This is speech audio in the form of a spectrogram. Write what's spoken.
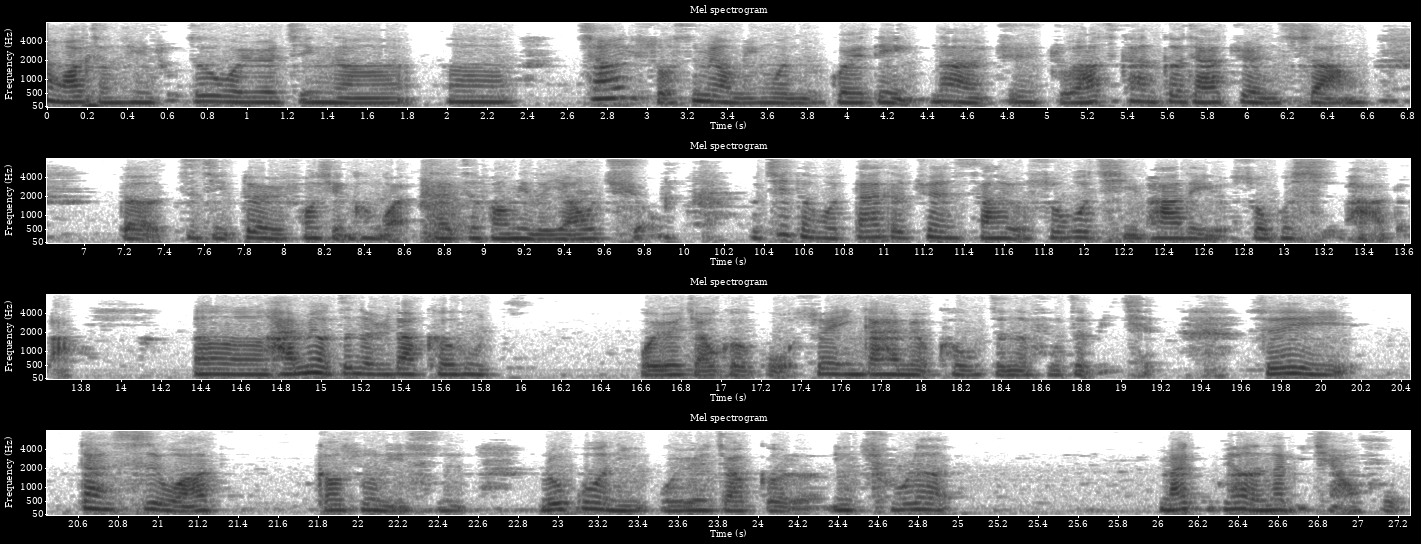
那我要讲清楚，这个违约金呢，嗯，交易所是没有明文的规定，那就主要是看各家券商的自己对于风险控管在这方面的要求。我记得我待的券商有收过七趴的，有收过十趴的啦。嗯，还没有真的遇到客户违约交割过，所以应该还没有客户真的付这笔钱。所以，但是我要告诉你是，如果你违约交割了，你除了买股票的那笔钱要付，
